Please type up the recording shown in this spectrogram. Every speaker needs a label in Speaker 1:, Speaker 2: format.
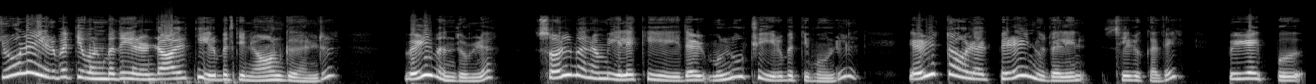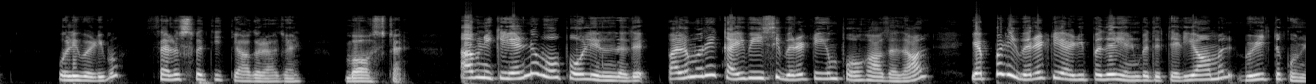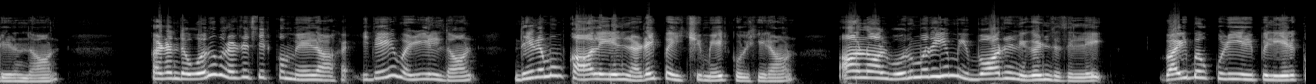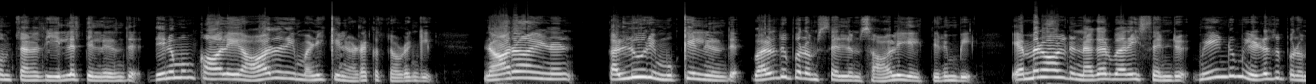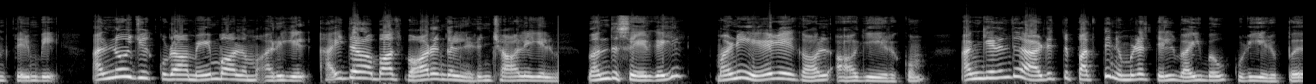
Speaker 1: ஜூலை இருபத்தி ஒன்பது இரண்டாயிரத்தி இருபத்தி நான்கு அன்று வெளிவந்துள்ள சொல்வனம் இலக்கிய இதழ் முன்னூற்றி இருபத்தி மூன்றில் எழுத்தாளர் பிறைநுதலின் சிறுகதை பிழைப்பு ஒளிவடிவம் சரஸ்வதி தியாகராஜன் பாஸ்டன். அவனுக்கு என்னவோ போல் இருந்தது. பலமுறை கைவீசி விரட்டியும் போகாததால் எப்படி விரட்டி அழிப்பது என்பது தெரியாமல் விழித்து கொண்டிருந்தான். கடந்த ஒரு வருடத்திற்கும் மேலாக இதே வழியில்தான் தினமும் காலையில் நடைப்பயிற்சி மேற்கொள்கிறான். ஆனால் ஒருமுறையும் இவ்வாறு நிகழ்ந்ததில்லை. வைபவ் குடியிருப்பில் இருக்கும் தனது இல்லத்திலிருந்து தினமும் காலை ஆறரை மணிக்கு நடக்கத் தொடங்கி நாராயணன் கல்லூரி முக்கிலிருந்து வலதுபுறம் செல்லும் சாலையில் திரும்பி எமரால்டு நகர் வரை சென்று மீண்டும் இடதுபுறம் திரும்பி அன்னோஜி குடா மேம்பாலம் அருகில் ஹைதராபாத் வாரங்கள் நெடுஞ்சாலையில் வந்து சேர்கையில் மணி ஏழே கால் ஆகியிருக்கும். அங்கிருந்து அடுத்து பத்து நிமிடத்தில் வைபவ் குடியிருப்பு.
